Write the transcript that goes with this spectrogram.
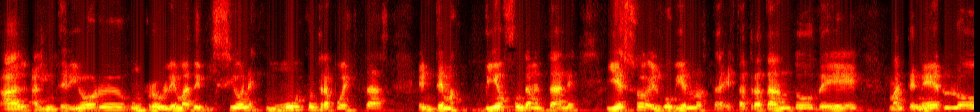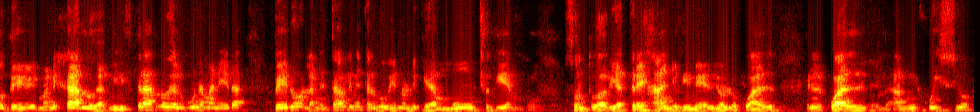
al, interior eh, un problema de visiones muy contrapuestas en temas bien fundamentales y eso el gobierno está, está tratando de mantenerlo, de manejarlo, de administrarlo de alguna manera, pero lamentablemente al gobierno le queda mucho tiempo. Son todavía tres años y medio, en, lo cual, en el cual, a mi juicio,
